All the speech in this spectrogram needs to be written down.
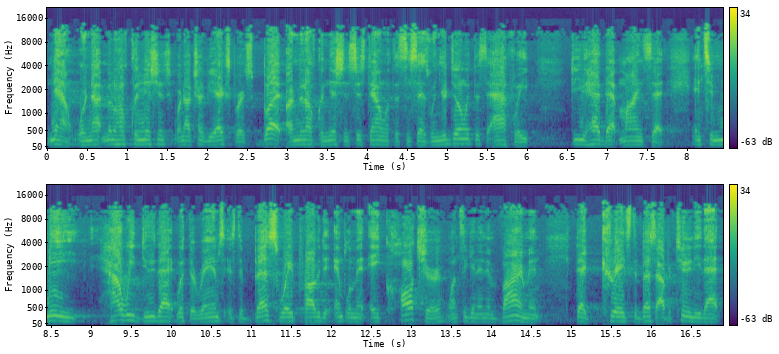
Now, we're not mental health clinicians, we're not trying to be experts, but our mental health clinician sits down with us and says, when you're dealing with this athlete, do you have that mindset? And to me, how we do that with the Rams is the best way probably to implement a culture, once again, an environment that creates the best opportunity that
